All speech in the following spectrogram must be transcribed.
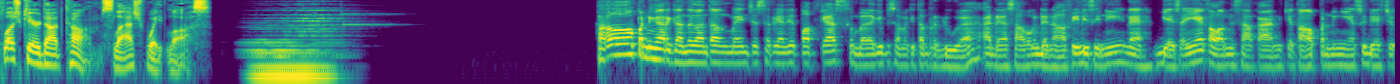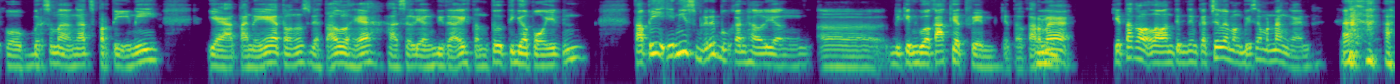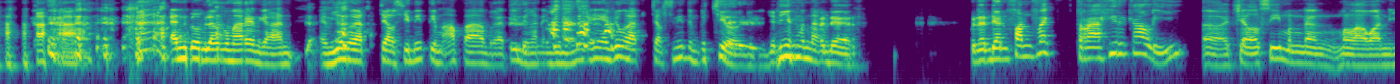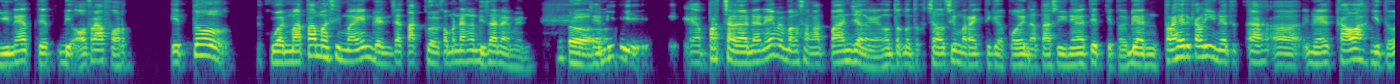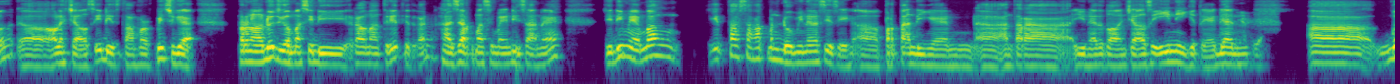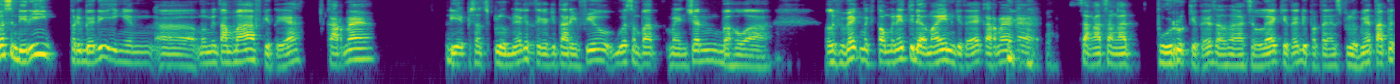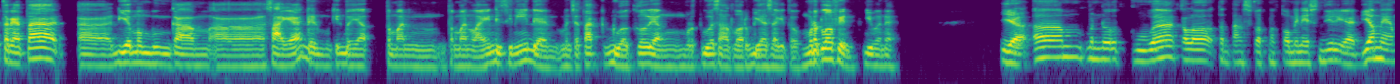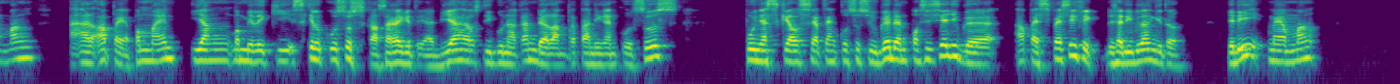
plushcare.com slash weight loss. Halo pendengar ganteng-ganteng Manchester United Podcast, kembali lagi bersama kita berdua, ada Sawang dan Alfi di sini. Nah, biasanya kalau misalkan kita openingnya sudah cukup bersemangat seperti ini, ya tandanya teman-teman sudah tahu lah ya, hasil yang diraih tentu tiga poin. Tapi ini sebenarnya bukan hal yang uh, bikin gua kaget, Vin, gitu. Karena hmm kita kalau lawan tim-tim kecil emang biasa menang kan. kan gue bilang kemarin kan, MU ngeliat Chelsea ini tim apa? Berarti dengan MU menang, kayaknya MU ngeliat Chelsea ini tim kecil gitu. Jadinya menang. Benar. Benar dan fun fact terakhir kali uh, Chelsea menang melawan United di Old Trafford itu Juan Mata masih main dan cetak gol kemenangan di sana, men. Oh. Jadi ya perjalanannya memang sangat panjang ya untuk untuk Chelsea meraih tiga poin atas United gitu. Dan terakhir kali United uh, uh, United kalah gitu uh, oleh Chelsea di Stamford Bridge juga Ronaldo juga masih di Real Madrid gitu kan. Hazard masih main di sana. Jadi memang kita sangat mendominasi sih uh, pertandingan uh, antara United lawan Chelsea ini gitu ya. Dan ya, ya. uh, gue sendiri pribadi ingin uh, meminta maaf gitu ya karena di episode sebelumnya ketika kita review gue sempat mention bahwa lebih baik McTominay tidak main gitu ya karena sangat-sangat buruk gitu ya sangat-sangat jelek gitu ya di pertandingan sebelumnya. Tapi ternyata uh, dia membungkam uh, saya dan mungkin banyak teman-teman lain di sini dan mencetak dua gol yang menurut gue sangat luar biasa gitu. Menurut Lovin gimana? Ya, um, menurut gue kalau tentang Scott McTominay sendiri ya, dia memang apa ya pemain yang memiliki skill khusus kasarnya gitu ya. Dia harus digunakan dalam pertandingan khusus punya skill set yang khusus juga dan posisinya juga apa ya, spesifik bisa dibilang gitu. Jadi memang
